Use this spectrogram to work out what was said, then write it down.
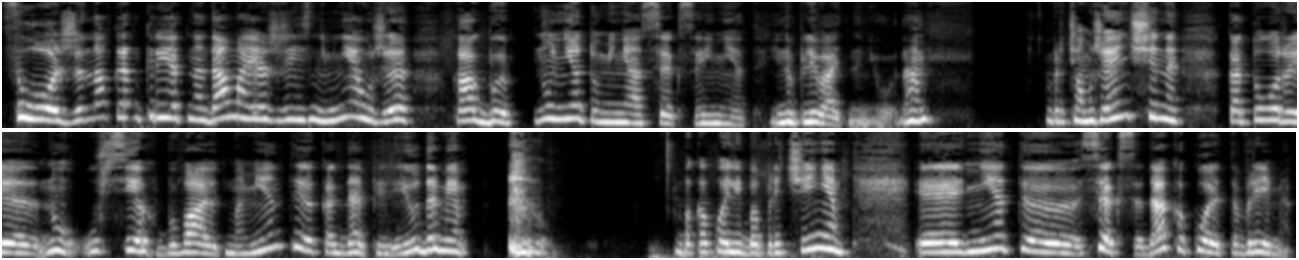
сложено конкретно, да, моя жизнь, мне уже как бы, ну, нет у меня секса и нет, и наплевать на него, да. Причем женщины, которые, ну, у всех бывают моменты, когда периодами по какой-либо причине э, нет э, секса, да, какое-то время.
